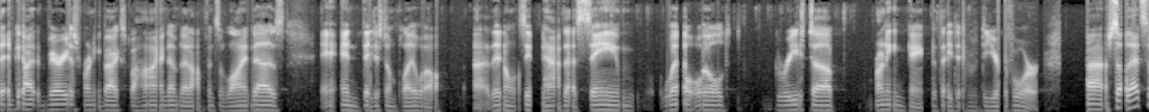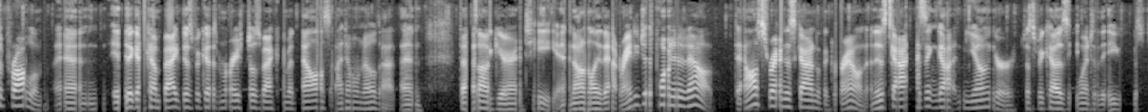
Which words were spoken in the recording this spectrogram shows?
they've got various running backs behind them. That offensive line does, and, and they just don't play well. Uh, they don't seem to have that same well-oiled, greased-up running game that they did the year before. Uh, so that's the problem. And is it going to come back just because shows back at Dallas? I don't know that. And that's not a guarantee. And not only that, Randy just pointed it out. Dallas ran this guy into the ground, and this guy hasn't gotten younger just because he went to the Eagles.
